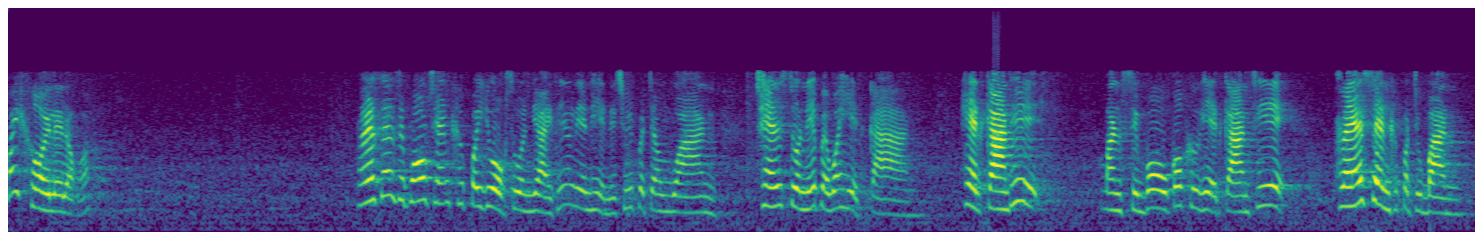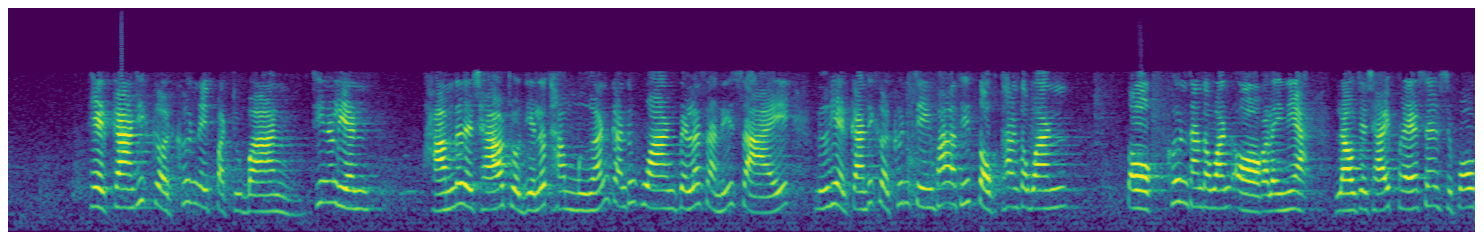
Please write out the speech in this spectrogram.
ไม่เคยเลยเหรอ Present simple tense คือประโยคส่วนใหญ่ที่นักเรียนเห็นในชีวิตประจำวัน tense ตัวนี้แปลว่าเหตุการณ์ เหตุการณ์ที่มัน simple ก็คือเหตุการณ์ที่ present คือปัจจุบัน เหตุการณ์ที่เกิดขึ้นในปัจจุบันที่นักเรียนทำตั้งแต่เช้าจนเย็นแล้วทำเหมือนกันทุกวันเป็นลักษณะนิสัย หรือเหตุการณ์ที่เกิดขึ้นจริงพระอาทิตย์ตกทางตะวัน ตกขึ้นทางตะวันออกอะไรเนี่ย เราจะใช้ present simple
